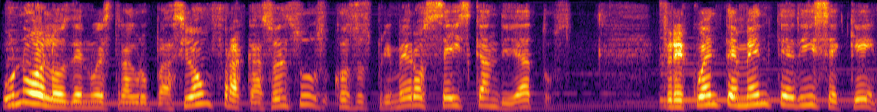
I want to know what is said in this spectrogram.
Uno de los de nuestra agrupación fracasó con sus primeros seis candidatos. Frecuentemente dice que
